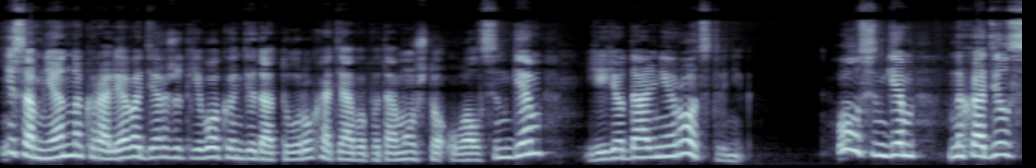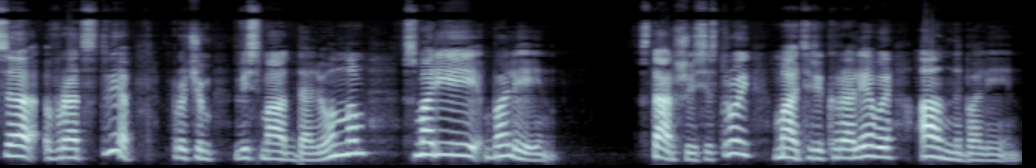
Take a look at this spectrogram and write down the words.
Несомненно, королева держит его кандидатуру хотя бы потому, что Уолсингем — ее дальний родственник. Уолсингем находился в родстве, впрочем, весьма отдаленном, с Марией Болейн старшей сестрой матери королевы Анны Болейн.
